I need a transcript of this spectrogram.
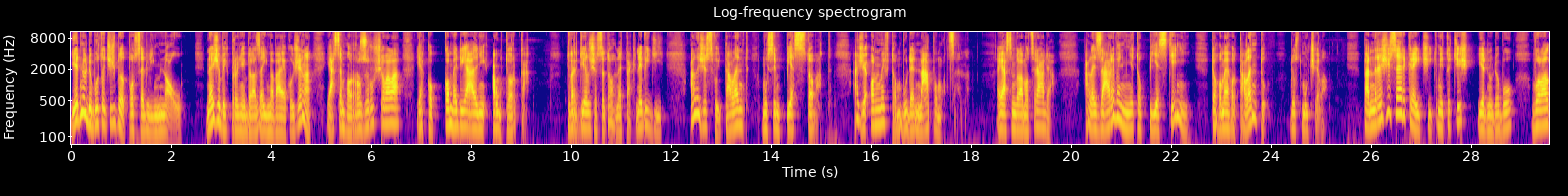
Jednu dobu totiž byl posedlý mnou. Ne, že bych pro něj byla zajímavá jako žena, já jsem ho rozrušovala jako komediální autorka. Tvrdil, že se to hned tak nevidí, ale že svůj talent musím pěstovat a že on mi v tom bude nápomocen. A já jsem byla moc ráda, ale zároveň mě to pěstění toho mého talentu dost mučilo. Pan režisér Krejčík mi totiž jednu dobu volal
